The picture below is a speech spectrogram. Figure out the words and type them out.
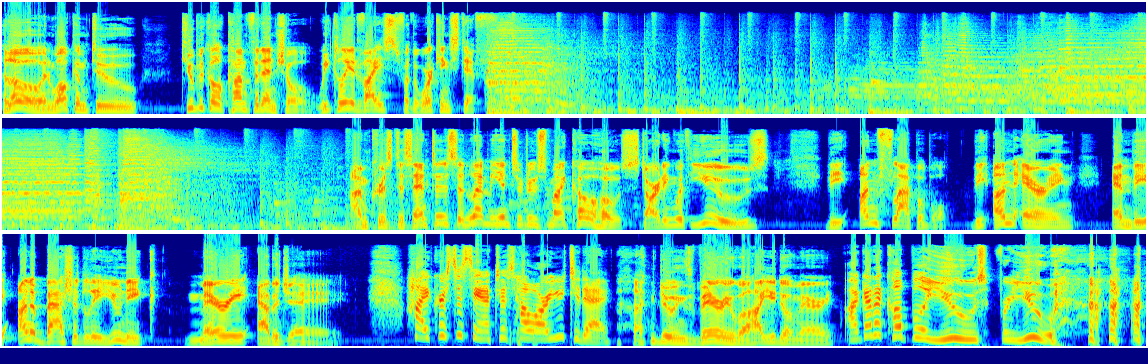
Hello, and welcome to Cubicle Confidential, weekly advice for the working stiff. I'm Chris DeSantis, and let me introduce my co hosts, starting with Use, the unflappable, the unerring, and the unabashedly unique Mary Abbajay. Hi, Chris DeSantis. How are you today? I'm doing very well. How you doing, Mary? I got a couple of U's for you. uh,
